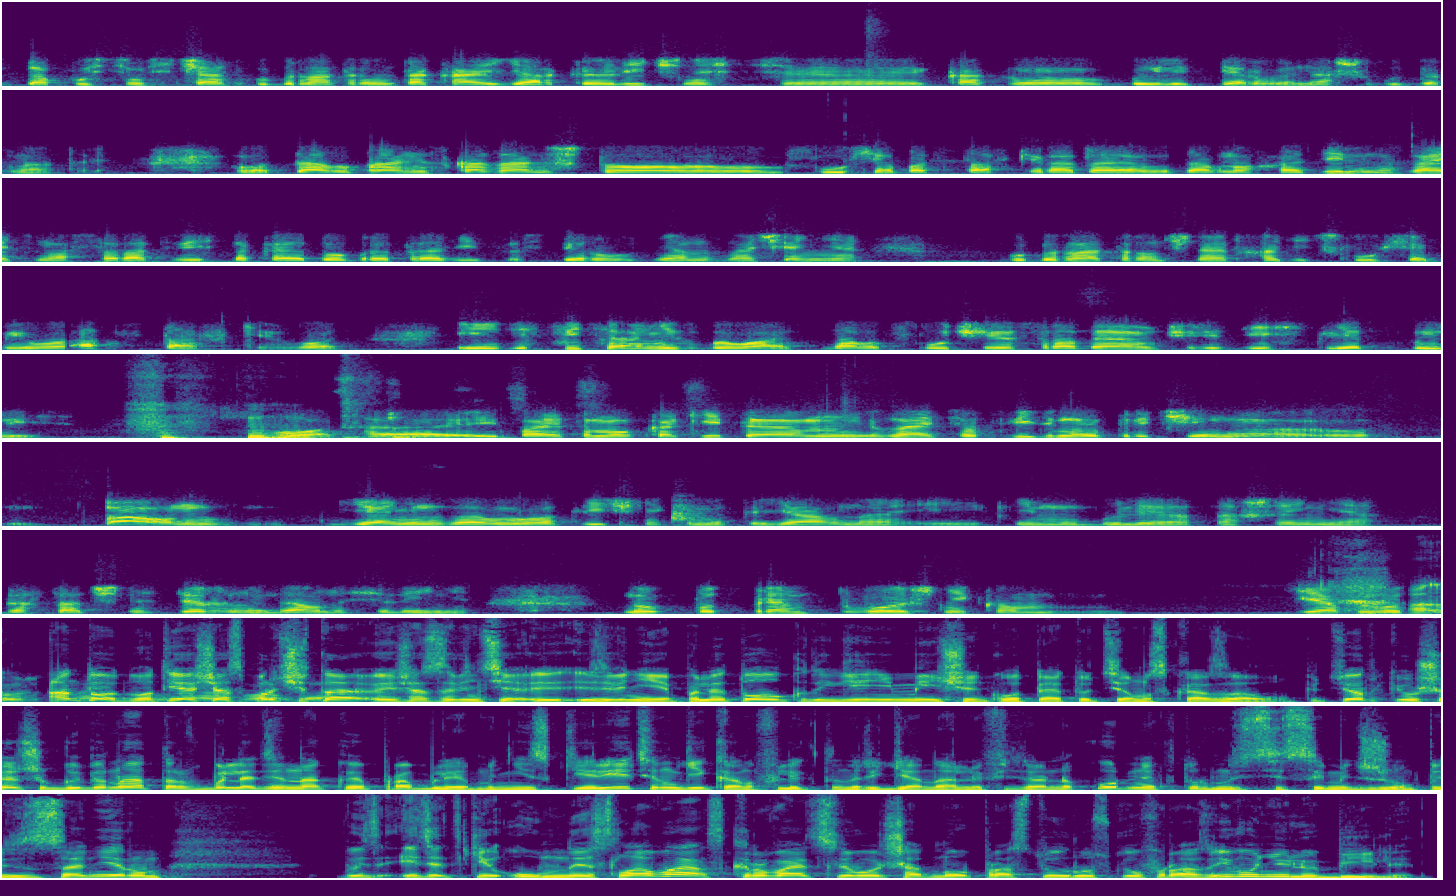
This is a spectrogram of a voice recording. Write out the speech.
Допустим, сейчас губернатор не такая яркая личность, э, как э, были первые наши губернаторы. Вот. Да, вы правильно сказали, что слухи об отставке Радаева давно ходили, но знаете, у нас в Саратове есть такая добрая традиция. С первого дня назначения губернатора начинают ходить слухи об его отставке. Вот. И действительно они сбываются. Да, вот случаи с Радаевым через 10 лет сбылись. Вот. Э, и поэтому какие-то, знаете, вот видимые причины, вот, да, он, я не назову его отличником, это явно, и к нему были отношения достаточно сдержанные, да, у населения. Ну, вот прям двоечником я бы вот а, тоже, Антон, вот я сейчас прочитаю, да. сейчас, извините, э, извини, политолог Евгений Мищенко вот на эту тему сказал. У пятерки ушедших губернаторов были одинаковые проблемы. Низкие рейтинги, конфликты на региональном и федеральных уровнях, трудности с имиджевым позиционированием. Эти такие умные слова скрывают всего лишь одну простую русскую фразу. Его не любили.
